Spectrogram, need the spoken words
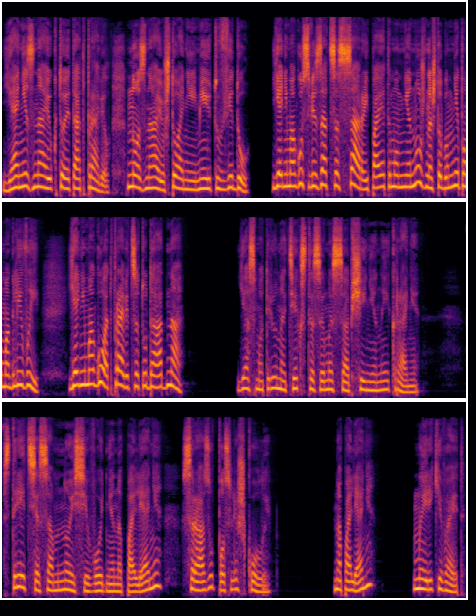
«Я не знаю, кто это отправил, но знаю, что они имеют в виду. Я не могу связаться с Сарой, поэтому мне нужно, чтобы мне помогли вы. Я не могу отправиться туда одна». Я смотрю на текст СМС-сообщения на экране. «Встреться со мной сегодня на поляне сразу после школы». «На поляне?» Мэри кивает.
